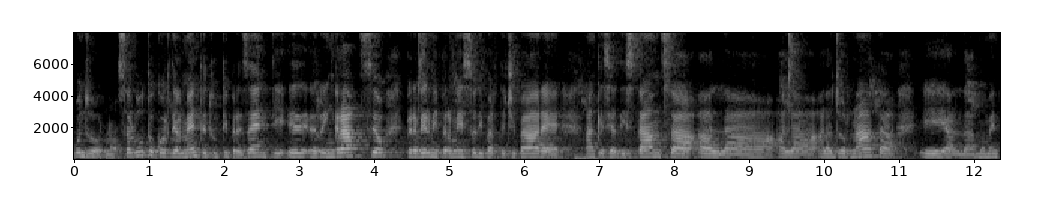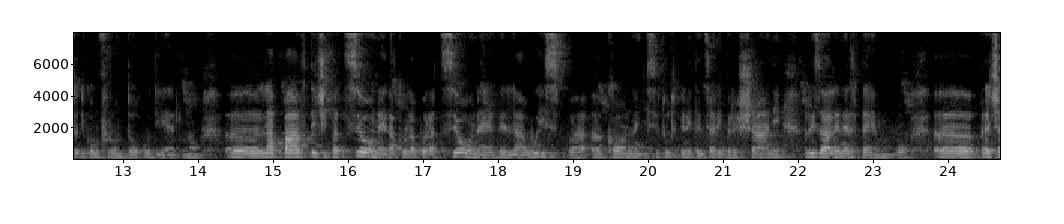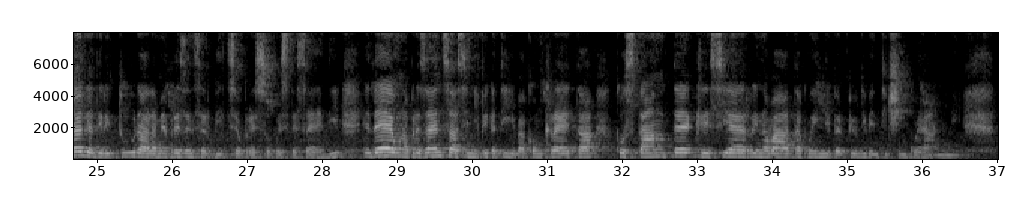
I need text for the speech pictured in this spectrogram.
Buongiorno, saluto cordialmente tutti i presenti e ringrazio per avermi permesso di partecipare, anche se a distanza, alla, alla, alla giornata e al momento di confronto odierno. Eh, la partecipazione e la collaborazione della WISP eh, con gli istituti penitenziari bresciani risale nel tempo. Eh, precede addirittura la mia presa in servizio presso queste sedi ed è una presenza significativa, concreta, costante che si è rinnovata quindi per più di 25 anni.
